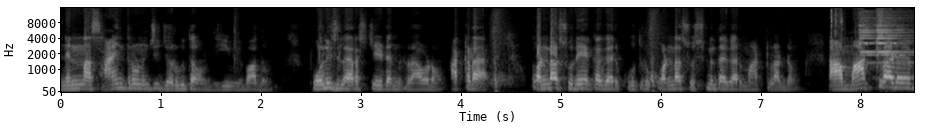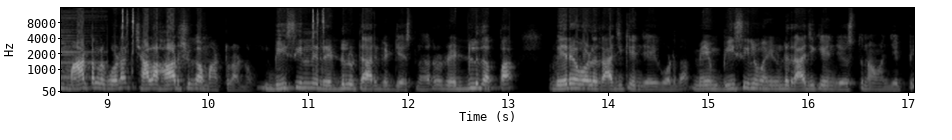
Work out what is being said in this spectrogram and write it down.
నిన్న సాయంత్రం నుంచి జరుగుతూ ఉంది ఈ వివాదం. పోలీసులు అరెస్ట్ చేయడానికి రావడం అక్కడ కొండా సురేఖ గారి కూతురు కొండా సుస్మిత గారు మాట్లాడడం ఆ మాట్లాడే మాటలు కూడా చాలా హార్ష్గా మాట్లాడడం. బీసీలని రెడ్లు టార్గెట్ చేస్తున్నారు. రెడ్లు తప్ప వేరే వాళ్ళు రాజకీయం చేయకూడదా? మేము బీసీలు అయి ఉండి రాజకీయం చేస్తున్నాం అని చెప్పి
